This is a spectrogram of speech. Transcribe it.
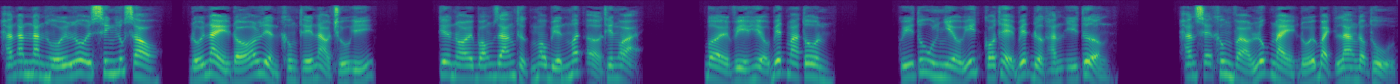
Hắn ăn năn hối lỗi sinh lúc sau, đối này đó liền không thế nào chú ý. kia nói bóng dáng thực mau biến mất ở thiên ngoại. Bởi vì hiểu biết ma tôn. Quý tu nhiều ít có thể biết được hắn ý tưởng. Hắn sẽ không vào lúc này đối bạch lang động thủ.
